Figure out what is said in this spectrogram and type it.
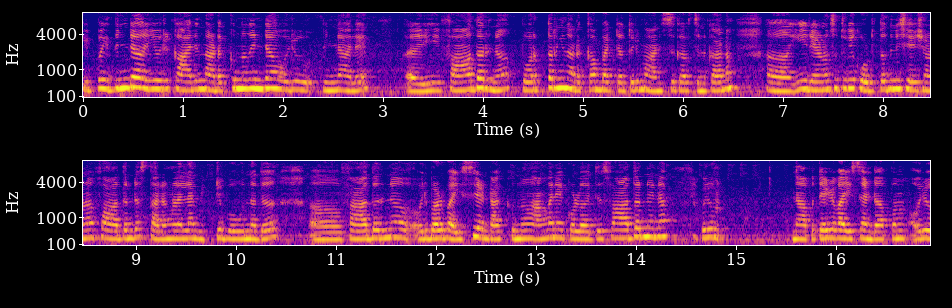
ഇപ്പോൾ ഇതിന്റെ ഈ ഒരു കാര്യം നടക്കുന്നതിന്റെ ഒരു പിന്നാലെ ഈ ഫാദറിന് പുറത്തിറങ്ങി നടക്കാൻ പറ്റാത്തൊരു മാനസികാവസ്ഥയാണ് കാരണം ഈ രേണുസുത്തിക്ക് കൊടുത്തതിന് ശേഷമാണ് ഫാദറിന്റെ സ്ഥലങ്ങളെല്ലാം വിറ്റ് പോകുന്നത്. ഫാദറിന് ഒരുപാട് പൈസ ഉണ്ടാക്കുന്നു അങ്ങനെയൊക്കെ ഉള്ളത് ഫാദറിന് ഒരു നാൽപ്പത്തേഴ് വയസ്സുണ്ട്. അപ്പം ഒരു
